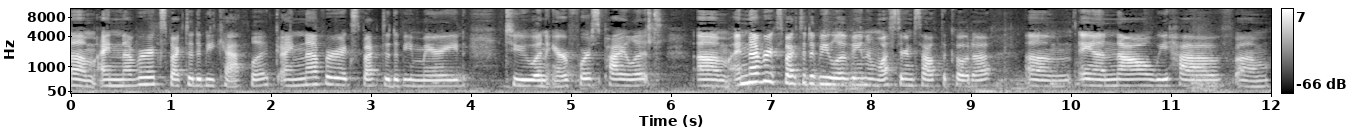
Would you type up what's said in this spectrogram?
Um, I never expected to be Catholic. I never expected to be married to an Air Force pilot. Um, I never expected to be living in Western South Dakota. Um, and now we have um,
